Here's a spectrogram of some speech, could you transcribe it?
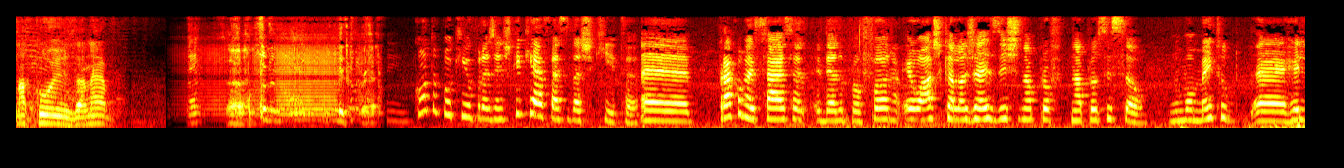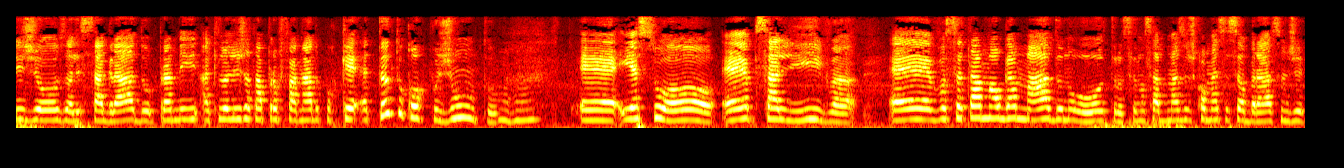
na coisa, né? Conta um pouquinho pra gente, o que é a festa da Chiquita? É, para começar essa ideia do profano, eu acho que ela já existe na, prof, na procissão no momento é, religioso ali, sagrado, para mim aquilo ali já tá profanado porque é tanto corpo junto, uhum. é, e é suor, é saliva, é você tá amalgamado no outro, você não sabe mais onde começa seu braço, onde.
